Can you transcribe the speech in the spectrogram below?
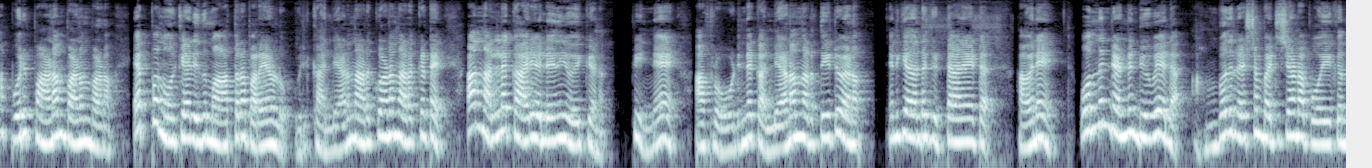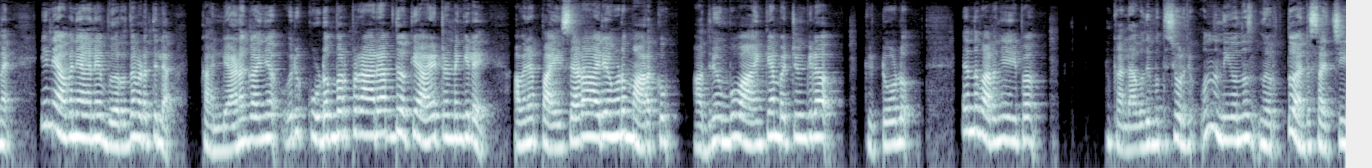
അപ്പൊ ഒരു പണം പണം പണം. എപ്പോ നോക്കിയാലും ഇത് മാത്രമേ പറയാനുള്ളൂ ഒരു കല്യാണം നടക്കുവാണെങ്കിൽ നടക്കട്ടെ. അത് നല്ല കാര്യമല്ലേ? എന്ന് ചോദിക്കണം പിന്നെ ആ ഫ്രോഡിന്റെ കല്യാണം നടത്തിയിട്ട് വേണം. എനിക്ക് അതിന്റെ കിട്ടാനായിട്ട്. അവനെ ഒന്നും രണ്ടും രൂപയല്ല. അമ്പത് ലക്ഷം പറ്റിച്ചാണോ പോയേക്കുന്നത് ഇനി അവനെ അങ്ങനെ വെറുതെ വിടത്തില്ല. കല്യാണം കഴിഞ്ഞ് ഒരു കുടുംബ പ്രാരാബ്ദമൊക്കെ ആയിട്ടുണ്ടെങ്കിലേ അവനെ പൈസയുടെ കാര്യം കൂടെ മറക്കും. അതിനു മുമ്പ് വാങ്ങിക്കാൻ പറ്റുമെങ്കിലോ കിട്ടുള്ളൂ എന്ന് പറഞ്ഞു ഇപ്പം കലാപതി മുത്തശ്ശി പറഞ്ഞു ഒന്ന് നീ ഒന്ന് നിർത്തു എന്റെ സച്ചി.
